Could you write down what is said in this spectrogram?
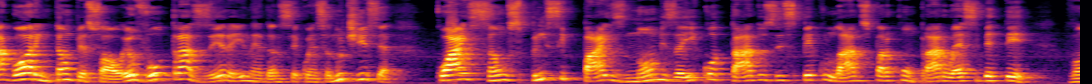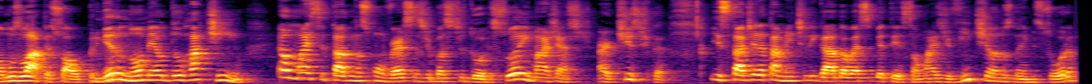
Agora então, pessoal, eu vou trazer aí, né, dando sequência à notícia, quais são os principais nomes aí cotados e especulados para comprar o SBT. Vamos lá, pessoal. O primeiro nome é o do Ratinho. É o mais citado nas conversas de bastidores. Sua imagem artística está diretamente ligada ao SBT. São mais de 20 anos na emissora.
